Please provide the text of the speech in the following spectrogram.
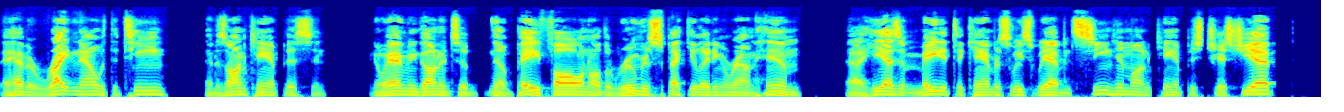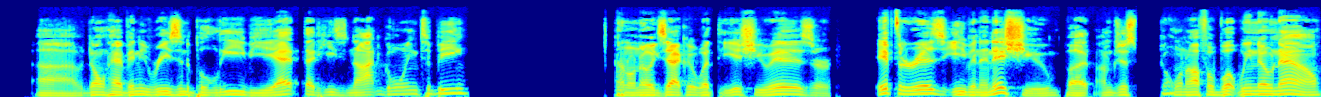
They have it right now with the team that is on campus. And, you know, we haven't even gone into, you know, Baye Fall and all the rumors speculating around him. Uh, he hasn't made it to campus. At least we haven't seen him on campus just yet. Uh, don't have any reason to believe yet that he's not going to be. I don't know exactly what the issue is or if there is even an issue, but I'm just going off of what we know now.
